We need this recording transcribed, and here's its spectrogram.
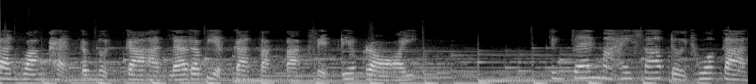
การวางแผนกำหนดการและระเบียบการต่างๆเสร็จเรียบร้อย จึงแจ้งมาให้ทราบโดยทั่วกัน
